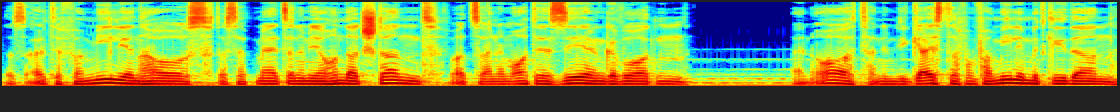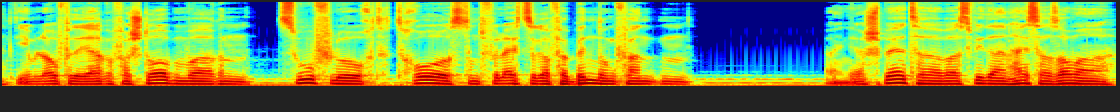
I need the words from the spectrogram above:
Das alte Familienhaus, das seit mehr als einem Jahrhundert stand, war zu einem Ort der Seelen geworden. Ein Ort, an dem die Geister von Familienmitgliedern, die im Laufe der Jahre verstorben waren, Zuflucht, Trost und vielleicht sogar Verbindung fanden. Ein Jahr später war es wieder ein heißer Sommer.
